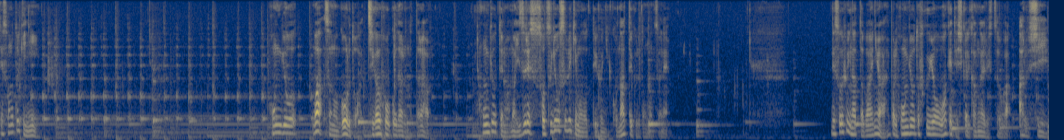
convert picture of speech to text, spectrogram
でその時に本業はそのゴールとは違う方向であるんだったら本業っていうのは、まあ、いずれ卒業すべきものっていうふうにこうなってくると思うんですよね。でそういうふうになった場合にはやっぱり本業と副業を分けてしっかり考える必要があるし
